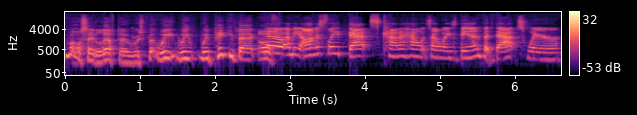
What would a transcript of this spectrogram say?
I'm not gonna say the leftovers, but we we we piggyback off. No, I mean honestly, that's kind of how it's always been. But that's where,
